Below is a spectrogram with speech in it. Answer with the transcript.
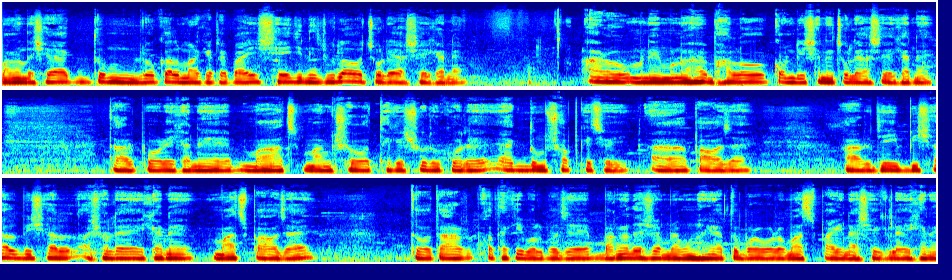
বাংলাদেশের একদম লোকাল মার্কেটে পাই, সেই জিনিসগুলোও চলে আসে এখানে। আরও মানে মনে হয় ভালো কন্ডিশনে চলে আসে এখানে। তারপর এখানে মাছ, মাংস থেকে শুরু করে একদম সব কিছুই পাওয়া যায়। আর যেই বিশাল বিশাল আসলে এখানে মাছ পাওয়া যায়, তো তার কথা কি বলব যে বাংলাদেশে আমরা মনে হয় এত বড় বড় মাছ পাই না, সেগুলো এখানে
